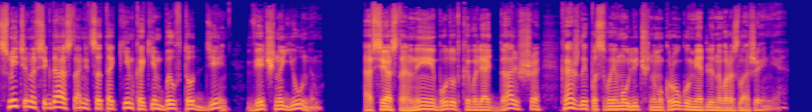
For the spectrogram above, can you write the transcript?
Смити навсегда останется таким, каким был в тот день, вечно юным, а все остальные будут ковылять дальше, каждый по своему личному кругу медленного разложения.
